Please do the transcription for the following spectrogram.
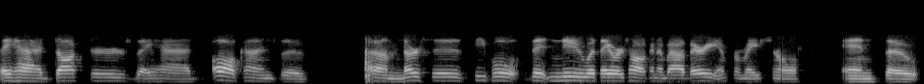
They had doctors, they had all kinds of um, nurses, people that knew what they were talking about, very informational. And so,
